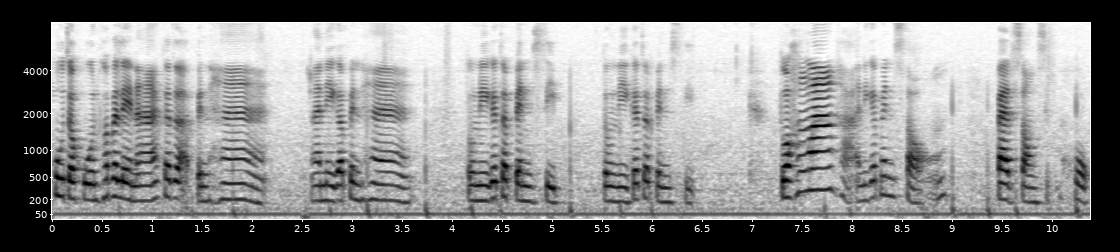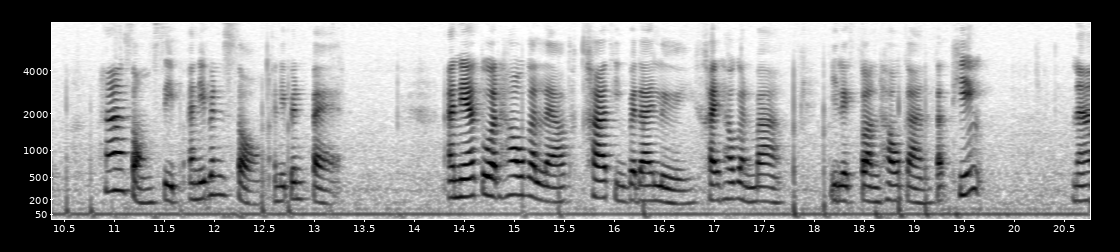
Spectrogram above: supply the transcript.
ครูจะคูณเข้าไปเลยนะ ก็จะเป็น5อันนี้ก็เป็น5ตรงนี้ก็จะเป็น10ตรงนี้ก็จะเป็น10ตัวข้างล่างค่ะ อันนี้ก็เป็น2 8 2 16 5 2 10อันนี้เป็น2อันนี้เป็น8อันนี้ตัวเท่ากันแล้วค่าทิ้งไปได้เลย ใครเท่ากันบ้าง อิเล็กตรอนเท่ากัน ตัดทิ้งนะ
